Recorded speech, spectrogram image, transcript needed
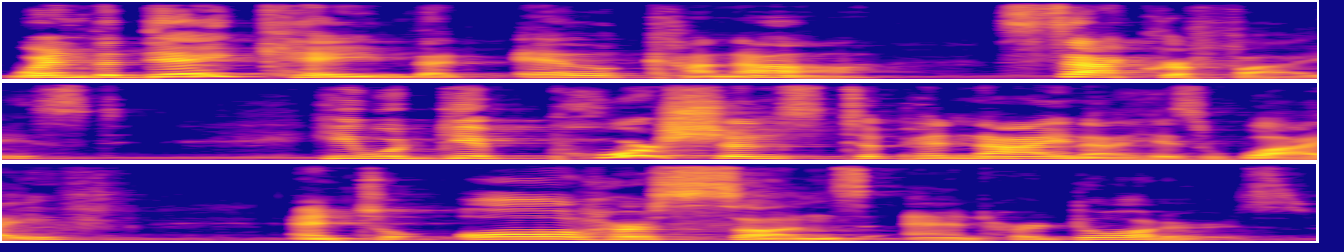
When the day came that Elkanah sacrificed, he would give portions to Peninnah, his wife, and to all her sons and her daughters.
